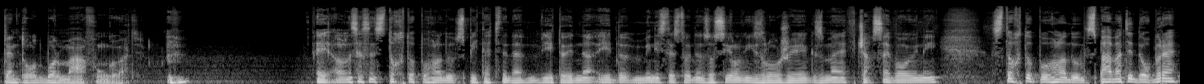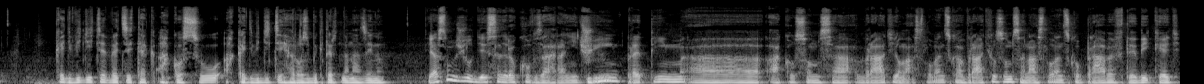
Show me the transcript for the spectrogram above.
tento odbor má fungovať. Mm-hmm. Ej, ale sa chcem z tohto pohľadu spýtať, teda je to jedna, jedno, ministerstvo jedno zo sílových zložiek, sme v čase vojny. Z tohto pohľadu spávate dobre, keď vidíte veci tak, ako sú a keď vidíte hrozby, ktoré na nás inú? Ja som žil 10 rokov v zahraničí, mm-hmm. predtým ako som sa vrátil na Slovensko a vrátil som sa na Slovensko práve vtedy, keď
